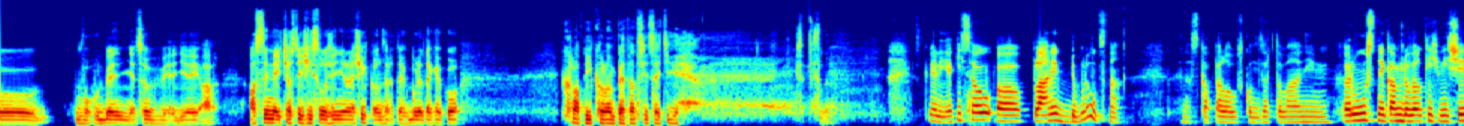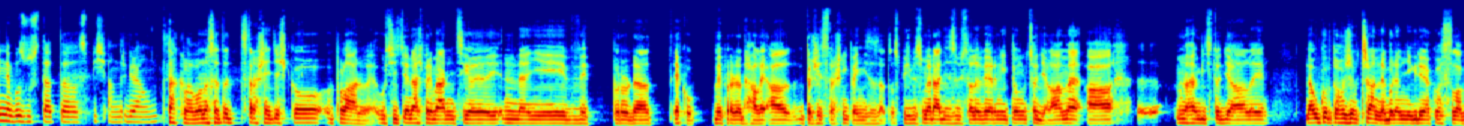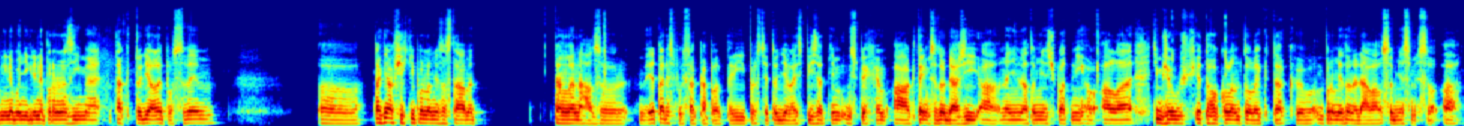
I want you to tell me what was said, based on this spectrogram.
o hudbě něco vědějí a asi nejčastější složení na našich koncertech bude tak jako chlapí kolem 35. Si myslím. Skvělý. Jaký jsou uh, plány do budoucna? S kapelou, s koncertováním? Růst někam do velkých výšin nebo zůstat uh, spíš underground? Takhle, ono se to strašně těžko plánuje. Určitě náš primární cíl není vyprodat, jako vyprodat haly a utržit strašný peníze za to. Spíš bychom rádi zůstali věrní tomu, co děláme a eh, mnohem víc to dělali na úkor toho, že třeba nebudeme nikdy jako slavní nebo nikdy neprorazíme, tak to dělali po svým. Uh, tak nějak všichni podle mě zastáváme tenhle názor. Je tady spousta kapel, který prostě to dělají spíš za tím úspěchem a kterým se to daří a není na tom nic špatného, ale tím, že už je toho kolem tolik, tak pro mě to nedává osobně smysl a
